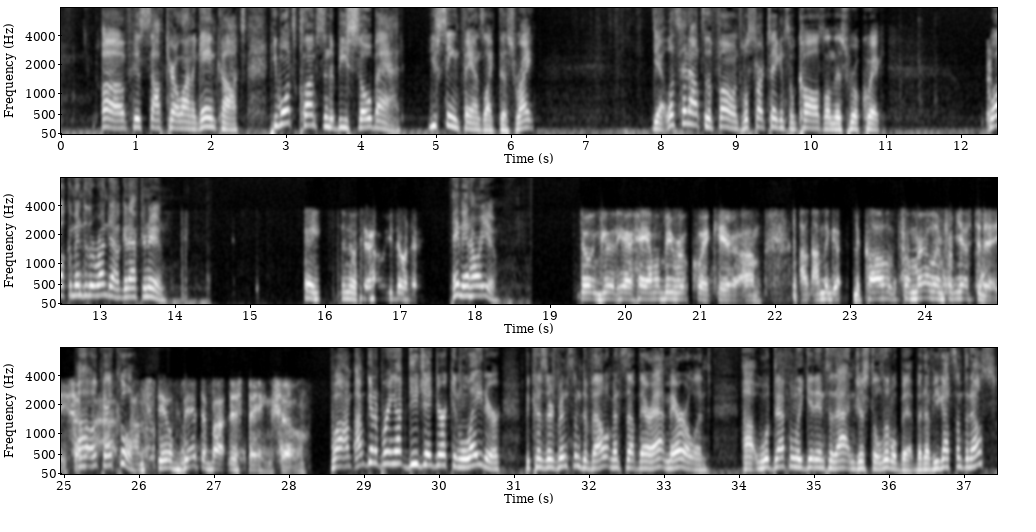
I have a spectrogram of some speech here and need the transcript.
of his South Carolina Gamecocks. He wants Clemson to be so bad. You've seen fans like this, right? Yeah, let's head out to the phones. We'll start taking some calls on this real quick. Welcome into the rundown. Good afternoon. Hey, you know, sir, how are you doing there? Hey, man, how are you? Doing good here. Hey, I'm gonna be real quick here. Um, I, I'm the the call from Maryland from yesterday. So Oh, okay, I- cool. I'm still bent about this thing. So Well, I'm, I'm going to bring up DJ Durkin later because there's been some developments up there at Maryland. Uh, we'll definitely get into that in just a little bit. But have you got something else?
